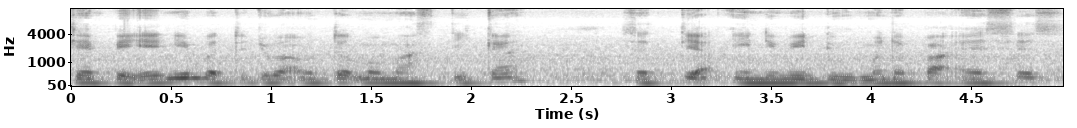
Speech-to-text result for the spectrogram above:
KPA ini bertujuan untuk memastikan setiap individu mendapat akses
